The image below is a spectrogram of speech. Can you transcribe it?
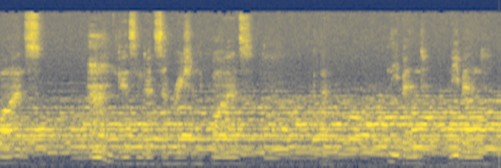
quads, get some good separation in the quads. Knee bend, knee bend.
